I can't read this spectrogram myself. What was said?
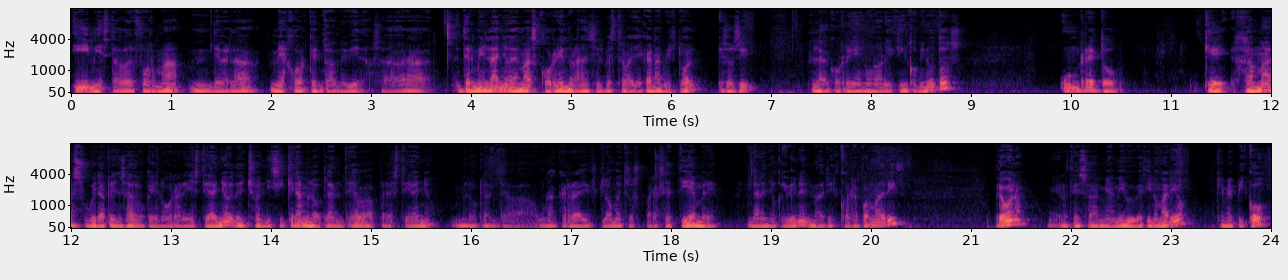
y mi estado de forma mm, de verdad mejor que en toda mi vida. O sea, ahora terminé el año además corriendo la San Silvestre Vallecana virtual, eso sí, la corrí en una hora y cinco minutos un reto que jamás hubiera pensado que lograría este año. De hecho, ni siquiera me lo planteaba para este año. Me lo planteaba una carrera de 10 kilómetros para septiembre del año que viene en Madrid, corre por Madrid. Pero bueno, gracias a mi amigo y vecino Mario, que me picó,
